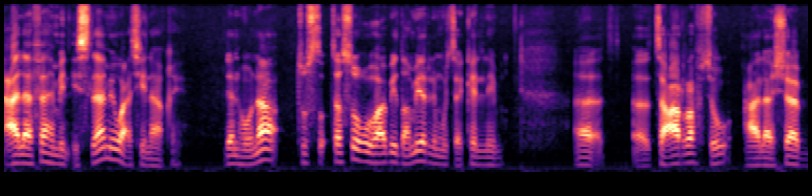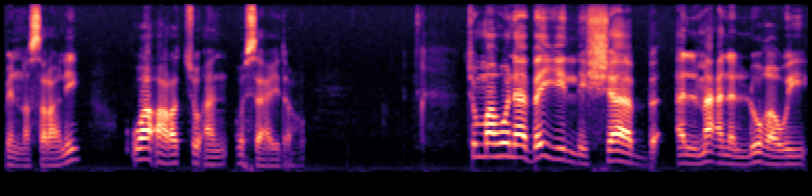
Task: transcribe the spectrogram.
على فهم الإسلام واعتناقه. لأن هنا تصوغها بضمير المتكلم آه، آه، تعرفت على شاب نصراني وأردت أن أساعده. ثم هنا بين للشاب المعنى اللغوي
